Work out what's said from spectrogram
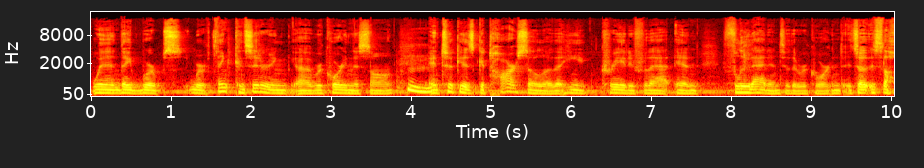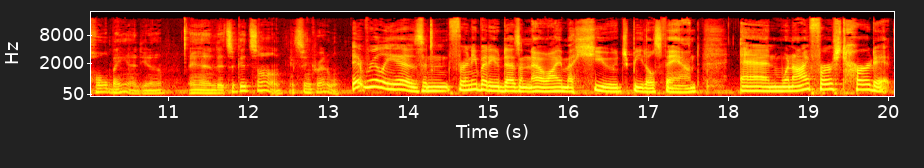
when they were were think considering uh, recording this song mm-hmm. and took his guitar solo that he created for that and flew that into the record and it's a, it's the whole band you know? And it's a good song. It's incredible. It really is. And for anybody who doesn't know i'm a huge beatles fan. And when i first heard it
